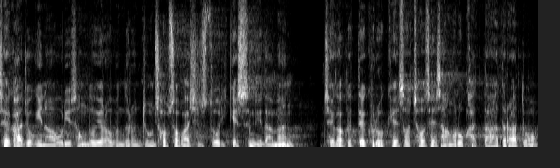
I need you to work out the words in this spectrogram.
제 가족이나 우리 성도 여러분들은 좀 섭섭하실 수도 있겠습니다만 제가 그때 그렇게 해서 저 세상으로 갔다 하더라도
